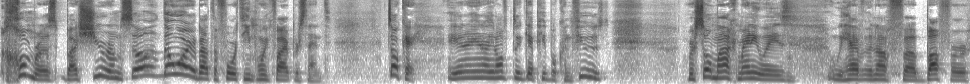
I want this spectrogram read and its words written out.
chumras by shiurim. So don't worry about the fourteen point five percent. It's okay. You know, you know, you don't have to get people confused we're so machmer anyways, we have enough uh, buffer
